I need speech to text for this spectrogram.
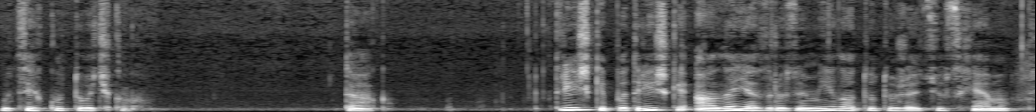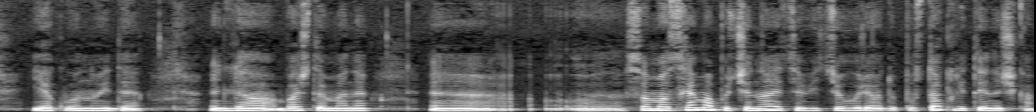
у цих куточках. Так. Трішки, потрішки, але я зрозуміла тут уже цю схему, як воно йде. Для, бачите, в мене е, е, сама схема починається від цього ряду. Пуста клітиночка,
